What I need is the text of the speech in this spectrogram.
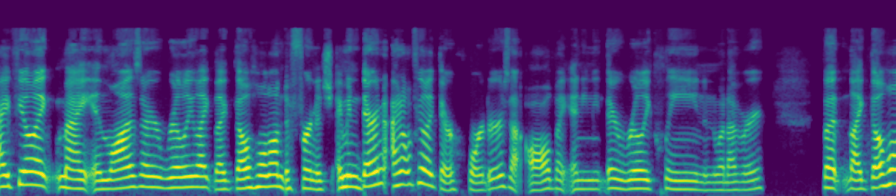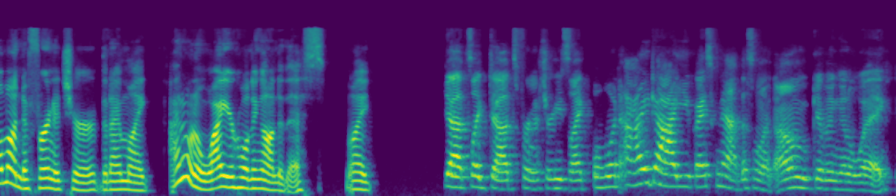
I feel like my in-laws are really like like they'll hold on to furniture. I mean, they're I don't feel like they're hoarders at all by any means. They're really clean and whatever. But like they'll hold on to furniture that I'm like, I don't know why you're holding on to this. Like yeah, it's like dad's furniture. He's like, Well, when I die, you guys can have this. I'm like, I'm giving it away.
